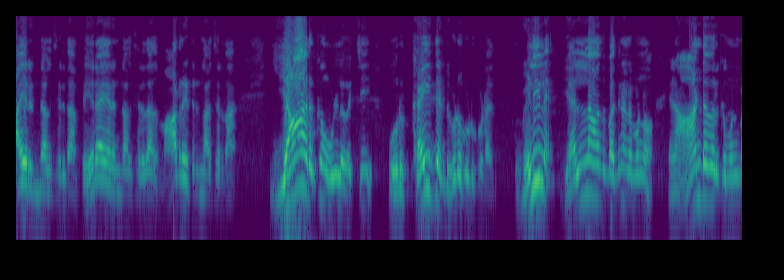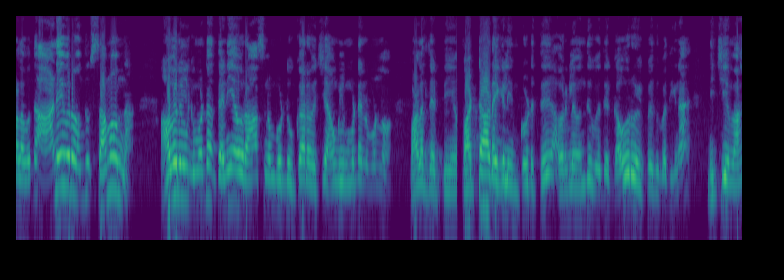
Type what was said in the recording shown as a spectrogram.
ஆயிரம் இருந்தாலும் சரிதான் பேராயிரம் இருந்தாலும் சரிதான் அது மாடரேட்டர் இருந்தாலும் சரிதான். யாருக்கும் உள்ள வச்சு ஒரு கைத்தட்டு கூட கொடுக்கக்கூடாது. வெளியில எல்லாம் வந்து பாத்தீங்கன்னா என்ன பண்ணும்? ஏன்னா ஆண்டவருக்கு முன்பால வந்து அனைவரும் வந்து சமம் தான் அவர்களுக்கு மட்டும் தனியா ஒரு ஆசனம் போட்டு உட்கார வச்சு அவங்களுக்கு மட்டும் என்ன பண்ணும் பழத்தட்டியும் பட்டாடைகளையும் கொடுத்து அவர்களை வந்து கௌரவிப்பது பாத்தீங்கன்னா நிச்சயமாக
